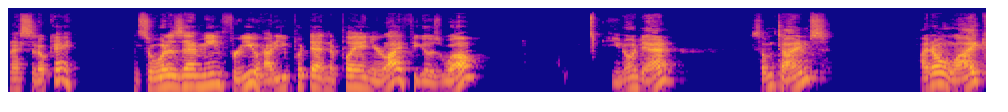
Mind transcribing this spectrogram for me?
And I said, Okay. And so, what does that mean for you? How do you put that into play in your life? He goes, Well, you know, Dad, sometimes I don't like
